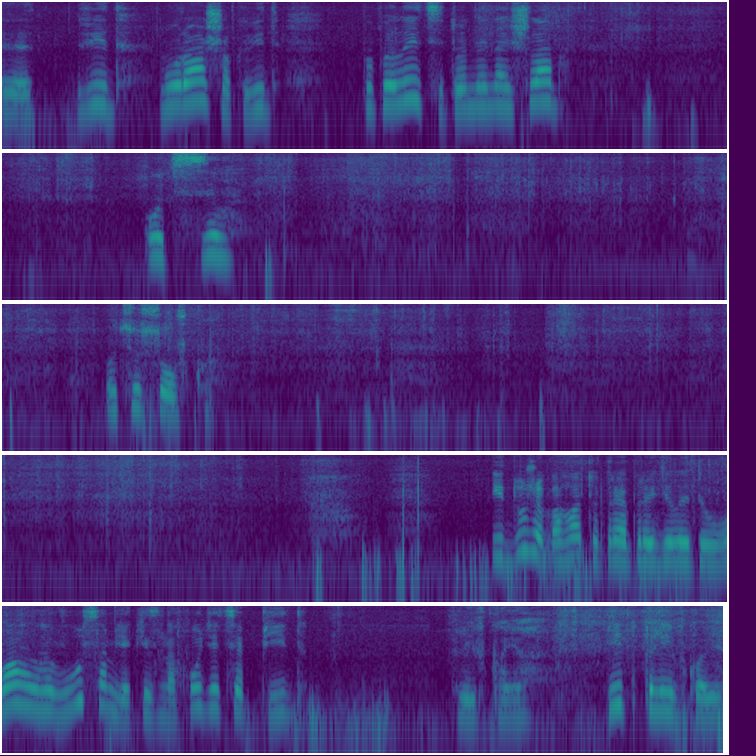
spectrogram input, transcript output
е, від мурашок, від попелиці, то не знайшла б оцю, оцю совку. І дуже багато треба приділити уваги вусам, які знаходяться під плівкою. Під плівкою.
